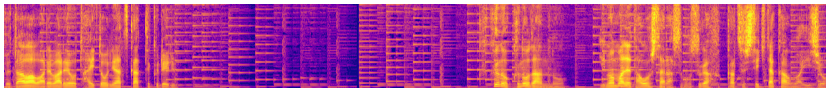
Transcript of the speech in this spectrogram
豚は我々を対等に扱ってくれる。九九の九の段の今まで倒したラスボスが復活してきた感は異常。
